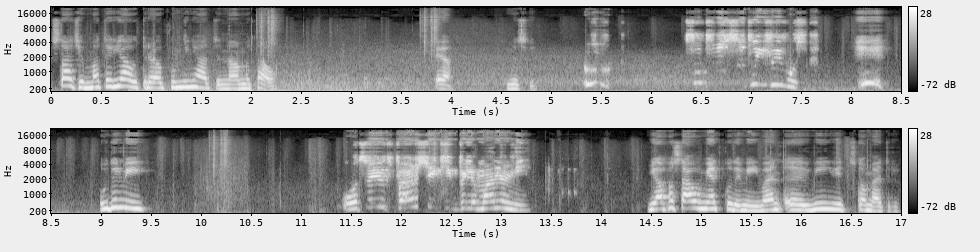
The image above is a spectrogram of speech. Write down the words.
Кстати, матеріал треба поміняти на метал. Е, в появилось. Один мій. Оце від перший, який біля мене мій. Я поставив метку, де мій. Мен, е, мій від 100 метрів.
